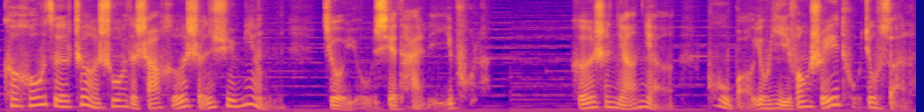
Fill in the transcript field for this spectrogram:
可猴子这说的啥河神续命，就有些太离谱了。河神娘娘不保佑一方水土就算了，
